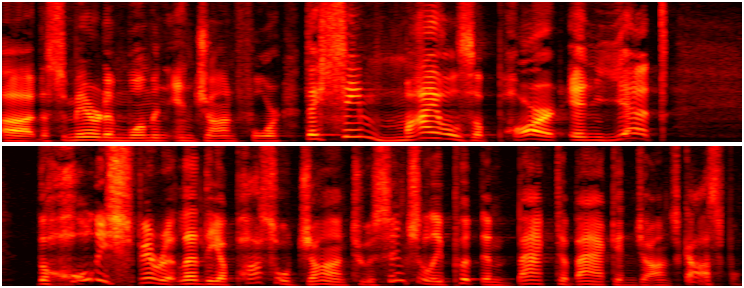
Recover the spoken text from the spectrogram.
uh, the Samaritan woman in John 4? They seem miles apart, and yet the Holy Spirit led the Apostle John to essentially put them back to back in John's Gospel.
